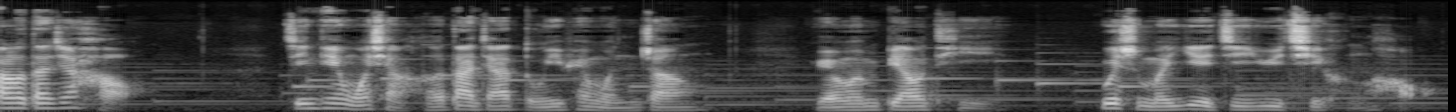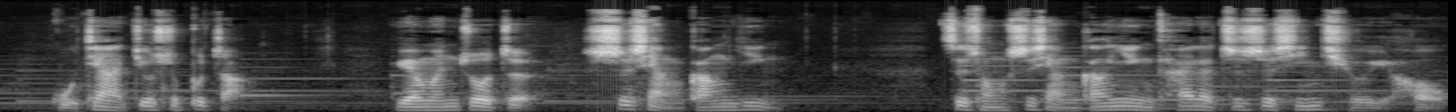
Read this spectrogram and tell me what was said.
Hello，大家好，今天我想和大家读一篇文章，原文标题：为什么业绩预期很好，股价就是不涨？原文作者：思想刚硬。自从思想刚硬开了知识星球以后，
